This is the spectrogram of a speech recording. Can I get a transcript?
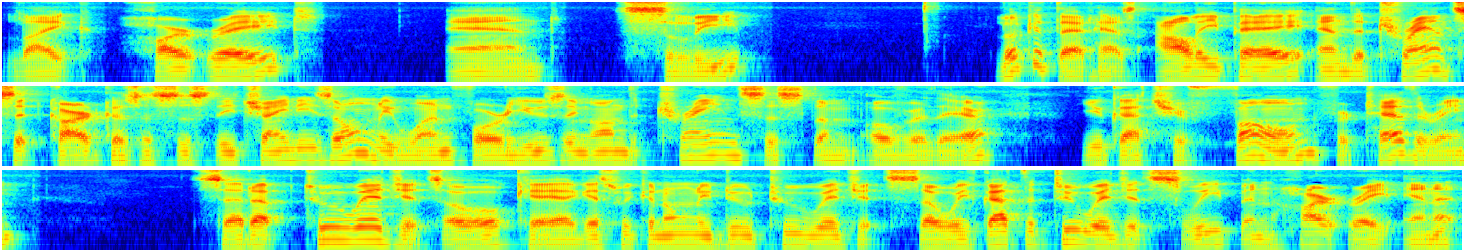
like heart rate and sleep. Look at that, has Alipay and the transit card because this is the Chinese only one for using on the train system over there. You got your phone for tethering Set up two widgets. Oh, okay, I guess we can only do two widgets. So we've got the two widgets, sleep and heart rate in it.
